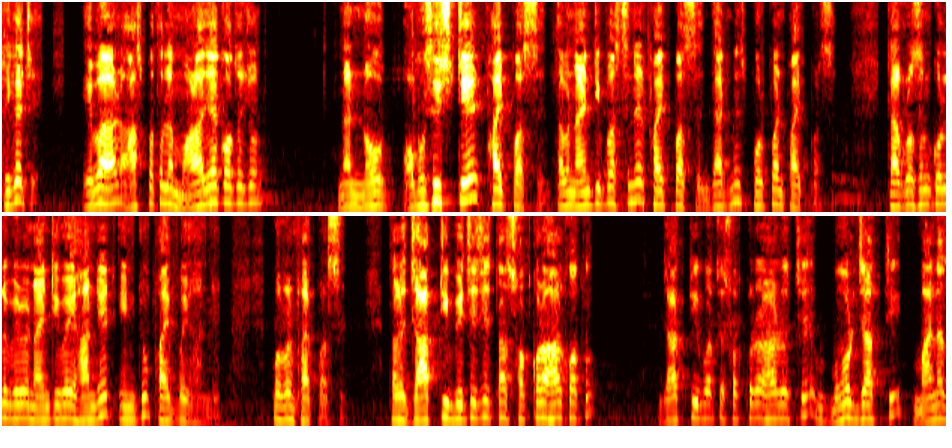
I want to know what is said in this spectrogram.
ঠিক আছে? এবার হাসপাতালে মারা যায় কতজন? না নো অবশিষ্টের ফাইভ পার্সেন্ট তারপর নাইনটি পার্সেন্টের five percent that means four point five percent calculation করলে বেরোবে ninety by hundred into five by hundred four point five percent তাহলে যাত্রী বেঁচেছে তার শতকরা হার কত? যাত্রী বাচ্চা শতকরা হার হচ্ছে মোট যাত্রী মাইনাস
